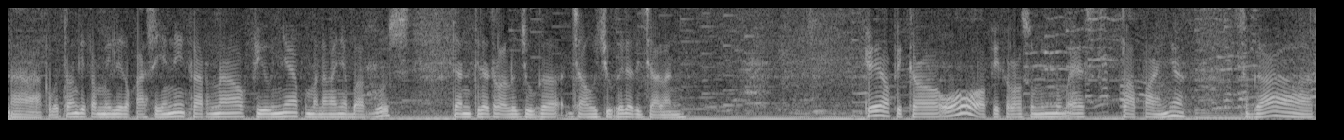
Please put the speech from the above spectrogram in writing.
Nah kebetulan kita milih lokasi ini karena viewnya pemandangannya bagus dan tidak terlalu juga jauh juga dari jalan Oke okay, Afika. Oh Afika langsung minum es kelapanya. Segar.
